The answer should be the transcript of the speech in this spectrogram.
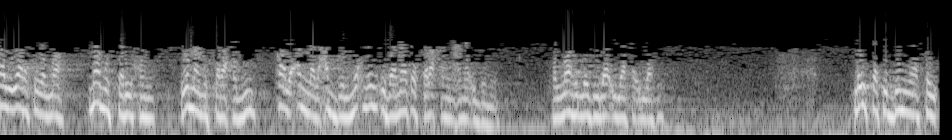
قالوا يا رسول الله ما مستريح؟ وما مستراح منه قال أما العبد المؤمن إذا مات استراح من عناء الدنيا. والله الذي لا إله إلا هو. ليس في الدنيا شيء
